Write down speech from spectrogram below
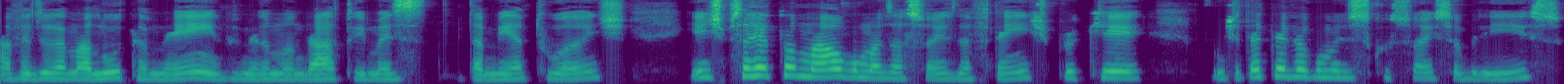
a vereadora Malu também, primeiro mandato, mas também atuante. E a gente precisa retomar algumas ações da frente, porque a gente até teve algumas discussões sobre isso,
